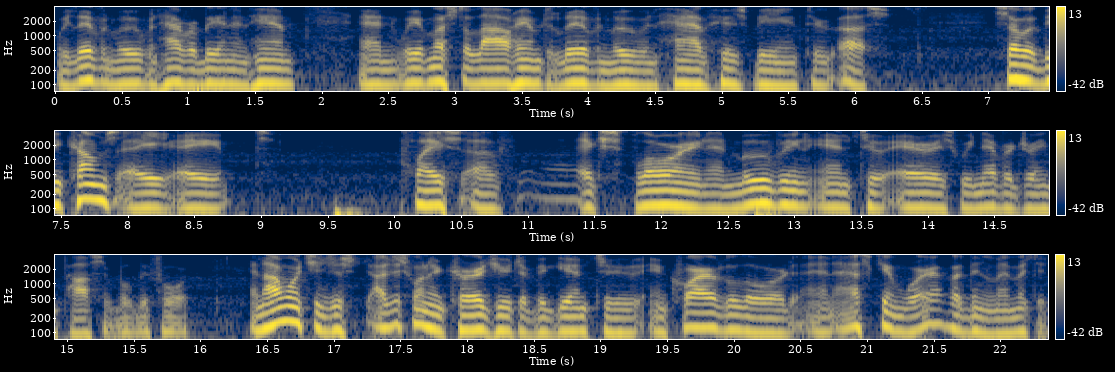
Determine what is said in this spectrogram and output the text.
we live and move and have our being in Him, and we must allow Him to live and move and have His being through us. So it becomes a, a place of exploring and moving into areas we never dreamed possible before. And I want you just, I just want to encourage you to begin to inquire of the Lord and ask Him, where have I been limited?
